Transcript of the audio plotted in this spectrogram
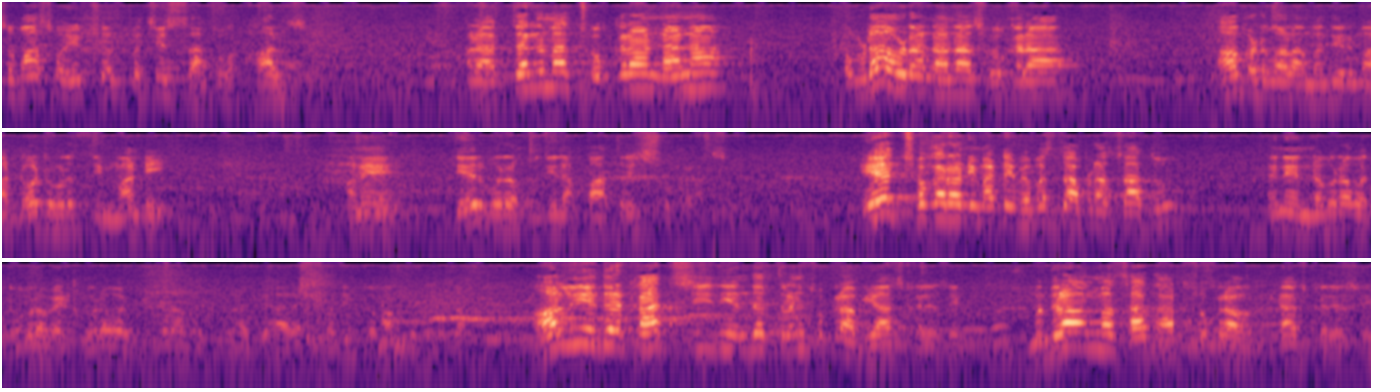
સવાસો એકસો પચીસ સાધુ હાલ છે. અને અત્યારમાં છોકરા નાના, અવડા અવડા નાના છોકરા આ વડવાળા મંદિરમાં દોઢ વર્ષથી માંડી અને તેર વર્ષ સુધીના પાંત્રીસ છોકરા છે. એ જ છોકરાઓની માટે વ્યવસ્થા આપણા સાધુ એને નવરાવે ધોવરાવે ખવરાવે પીવરાવે ખવરાવે બિહારે બધી તમામ હાલની અંદર કાચીની અંદર ત્રણ છોકરા અભ્યાસ કરે છે. મદ્રાસમાં સાત, આઠ છોકરાઓ અભ્યાસ કરે છે.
